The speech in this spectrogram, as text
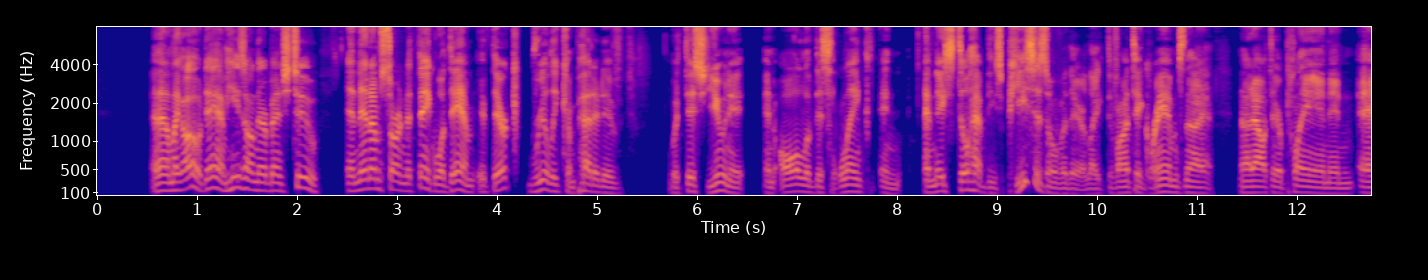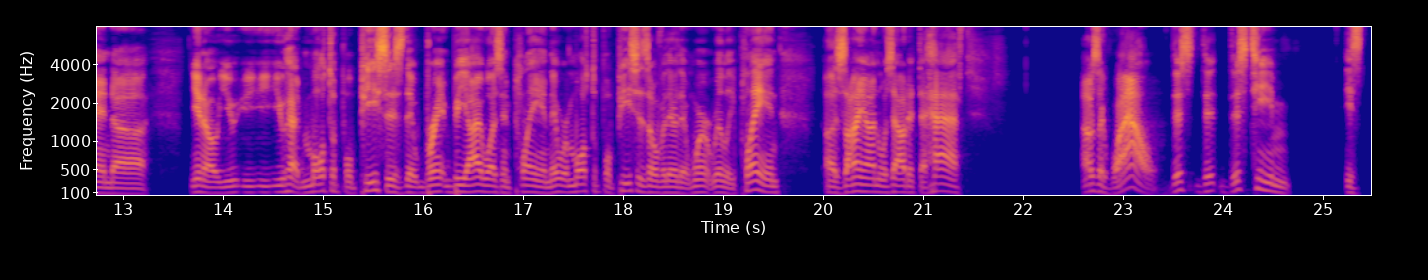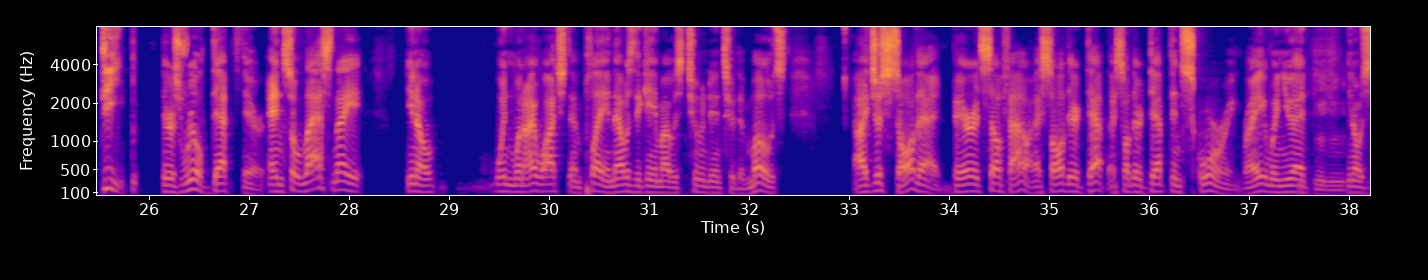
And then I'm like, oh, damn, he's on their bench too. And then I'm starting to think, well, damn, if they're really competitive with this unit and all of this length and and they still have these pieces over there, like Devonte Graham's not not out there playing and and uh you know, you you had multiple pieces that Brent Bi wasn't playing. There were multiple pieces over there that weren't really playing. Uh, Zion was out at the half. I was like, wow, this th- this team is deep. There's real depth there. And so last night, you know, when when I watched them play, and that was the game I was tuned into the most. I just saw that bear itself out. I saw their depth. I saw their depth in scoring, right? When you had, mm-hmm. you know,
